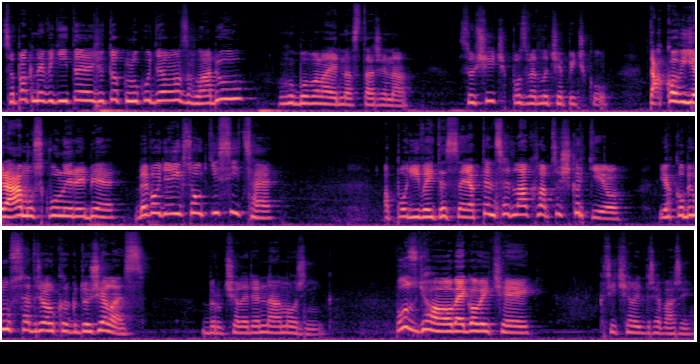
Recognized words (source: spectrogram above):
Co pak nevidíte, že to kluku dělal z hladu? Hubovala jedna stařina. Sušič pozvedl čepičku. Takový rámus kvůli rybě. Ve vodě jich jsou tisíce. A podívejte se, jak ten sedlák chlapce škrtil. Jako by mu sevřel krk do želez. Bručel jeden námořník. Pusť ho, Begoviči, křičeli dřevaři.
